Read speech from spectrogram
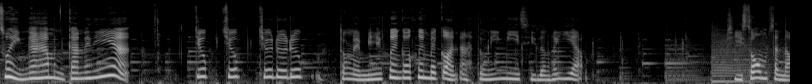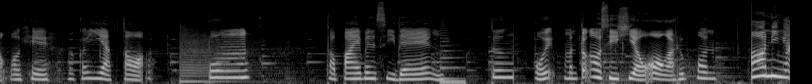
สวยงามเหมือนกันนะเนี่ย จุ๊บจุ๊บจุ๊บดุ๊บดุ๊บตรงไหนมีให้ขึ้นก็ขึ้นไปก่อน อะ ตรงนี้มีสีเหลืองให้เหยียบ สีส้มสันดอกโอเค แล้วก็เหยียบต่อ ต่อไปเป็นสีแดง ตึงโอ๊ยมันต้องเอาสีเขียวออกอะทุกคนอ๋อนี่ไง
